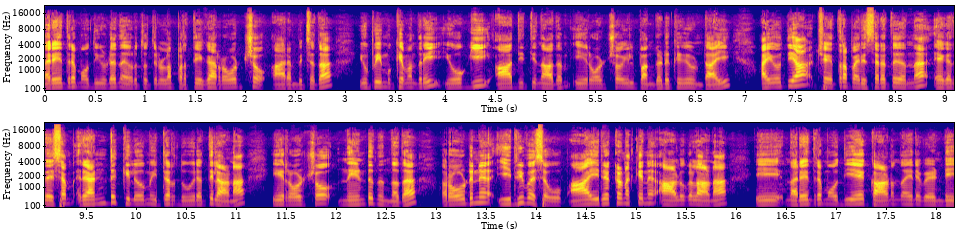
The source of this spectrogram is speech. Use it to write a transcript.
നരേന്ദ്രമോദിയുടെ നേതൃത്വത്തിലുള്ള പ്രത്യേക റോഡ് ഷോ ആരംഭിച്ചത്. യു പി മുഖ്യമന്ത്രി യോഗി ആദിത്യനാഥും ഈ റോഡ് ഷോയിൽ പങ്കെടുക്കുകയുണ്ടായി. അയോധ്യ ക്ഷേത്ര പരിസരത്ത് നിന്ന് ഏകദേശം രണ്ട് കിലോമീറ്റർ ദൂരത്തിലാണ് ഈ റോഡ് ഷോ നീണ്ടു നിന്നത്. റോഡിന് ഇരുവശവും ആയിരക്കണക്കിന് ആളുകളാണ് ഈ നരേന്ദ്രമോദിയെ കാണുന്നതിന് വേണ്ടി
